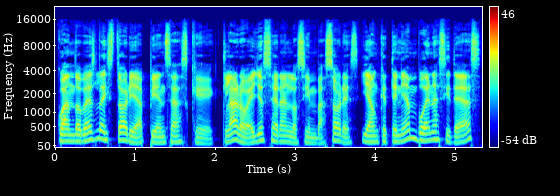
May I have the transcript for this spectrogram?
cuando ves la historia piensas que, claro, ellos eran los invasores y aunque tenían buenas ideas,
